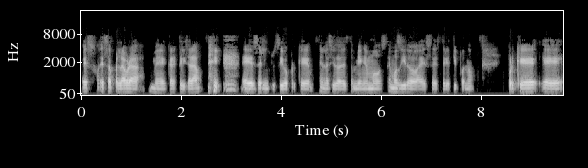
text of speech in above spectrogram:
esa palabra me caracterizará, es ser inclusivo, porque en las ciudades también hemos, hemos ido a ese estereotipo, ¿no? Porque eh,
